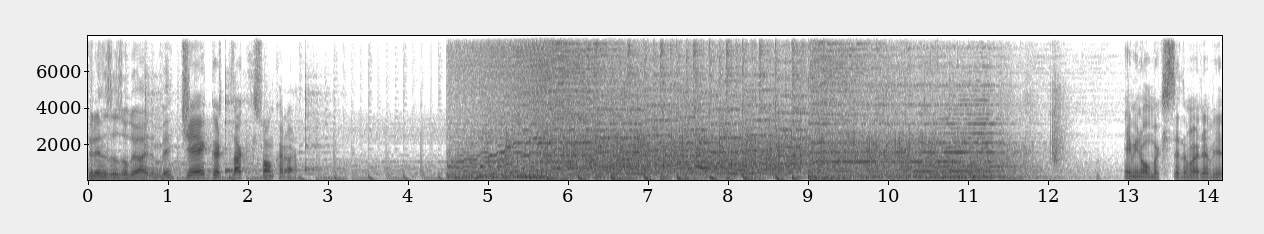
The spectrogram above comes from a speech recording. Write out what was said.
Süreniz azalıyor Aydın Bey. C. Gırtlak. Son kararım. Emin olmak istedim öyle bir.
